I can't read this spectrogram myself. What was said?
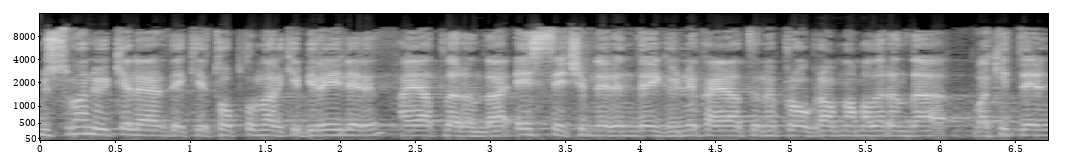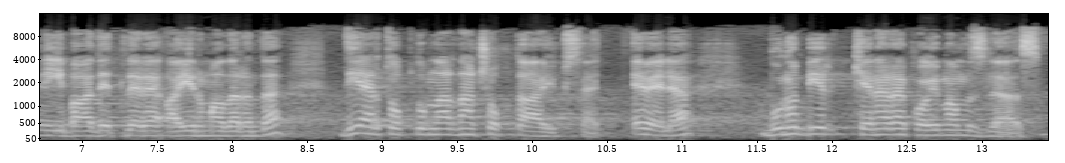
Müslüman ülkelerdeki toplumlardaki bireylerin hayatlarında, eş seçimlerinde, günlük hayatını programlamalarında, vakitlerini ibadetlere ayırmalarında diğer toplumlardan çok daha yüksek. Evvela bunu bir kenara koymamız lazım.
